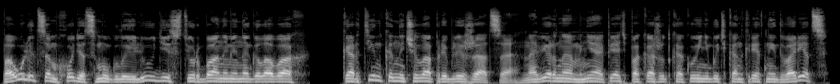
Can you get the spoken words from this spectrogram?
По улицам ходят смуглые люди с тюрбанами на головах, Картинка начала приближаться. Наверное, мне опять покажут какой-нибудь конкретный дворец,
